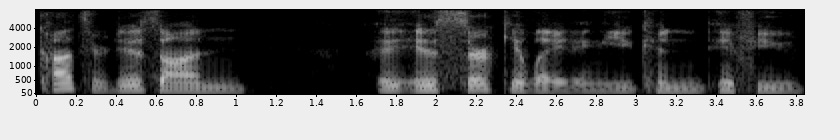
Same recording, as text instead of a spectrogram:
concert is on is circulating. You can if you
